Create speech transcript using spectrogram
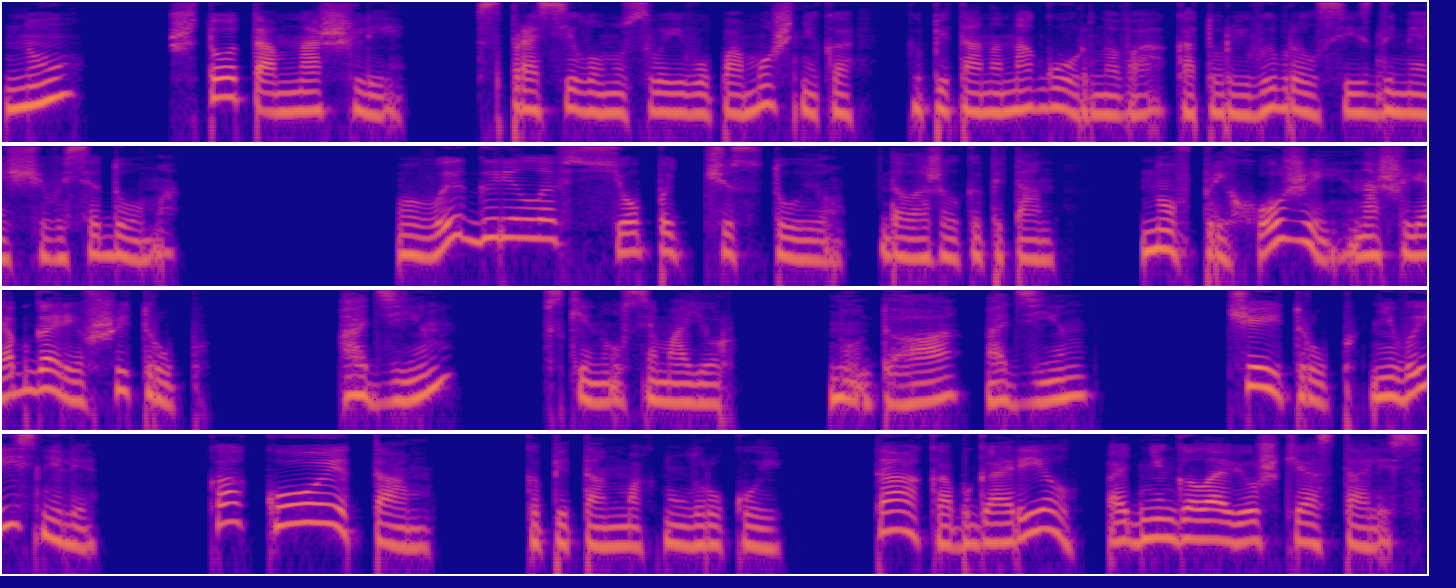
«Ну, что там нашли?» — спросил он у своего помощника, капитана Нагорного, который выбрался из дымящегося дома. «Выгорело все подчистую», — доложил капитан. «Но в прихожей нашли обгоревший труп». «Один?» — вскинулся майор. «Ну да, один». «Чей труп, не выяснили?» «Какое там?» — капитан махнул рукой. «Так, обгорел, одни головешки остались.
